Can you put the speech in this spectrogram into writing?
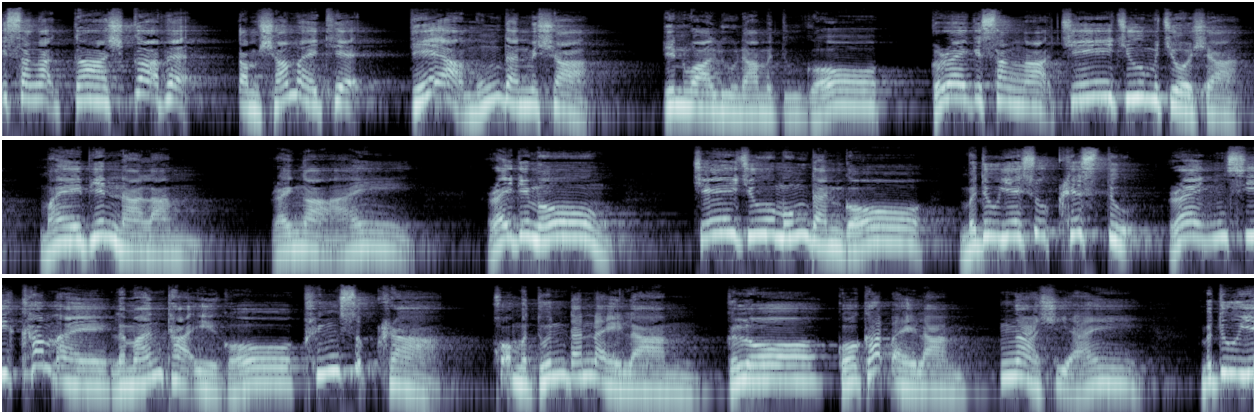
กสังกาชกะเพะกำชามไอเทเดอะมุงดันมิชาปินวาลูนามาดูก็เกรกสังกเจจูมจ่อชาไม่เพียนนาลำไรง่ายไรดิมงเจจูมุงดันก็มาดูเยซูคริสต์ไรอินซีคัมไอละมันทาเอโกพริ้งสุครา พอมาดุนดันไอลามกลัวก็กับไอลามง่าชีไอมาดูเย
